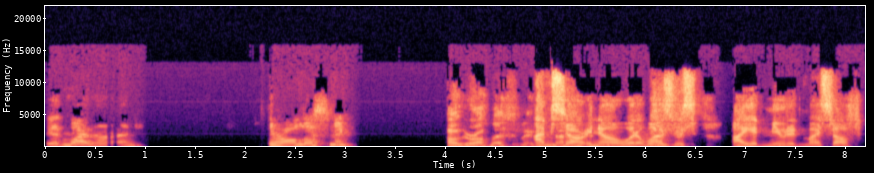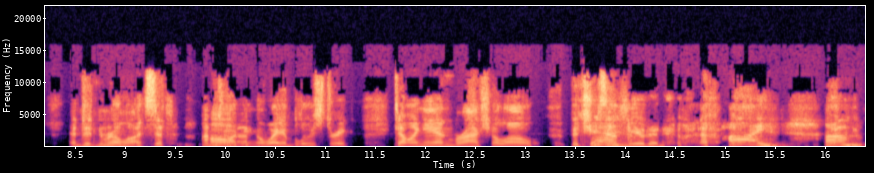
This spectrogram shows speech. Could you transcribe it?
Yeah, quiet on our end. They're all listening. Oh, they're all listening. I'm sorry. No, what it was was I had muted myself and didn't realize it. I'm Oh. talking away a blue streak, telling Ann Brash hello that she's Yes. unmuted. Hi. Um,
